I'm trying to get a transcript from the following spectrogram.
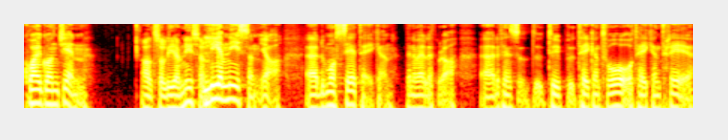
Qui-Gon Jinn? Alltså Liam Neeson. Liam Neeson, ja. Eh, Du måste se Taken. Den är väldigt bra. Eh, Det finns typ Taken 2 och Taken 3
